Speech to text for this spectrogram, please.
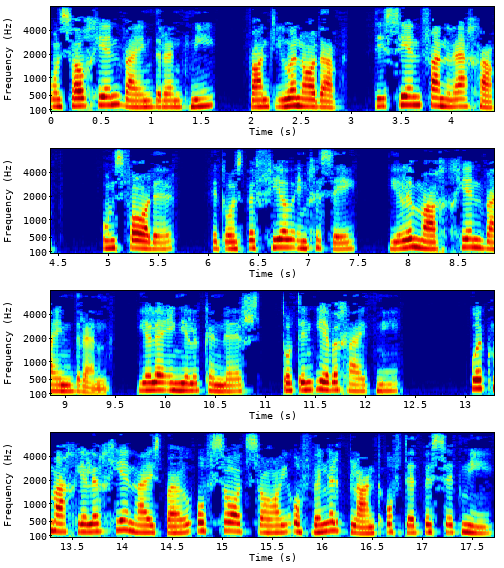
ons zal geen wijn drink nie, want Joonadab, die seen van Rechab, ons vader, het ons beveel en gesê, Jylle mag geen wijn drink, jylle en jylle kinders, tot in eeuwigheid niet. Ook mag jylle geen huisbouw of saadsaai of wingerplant of dit besit niet,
